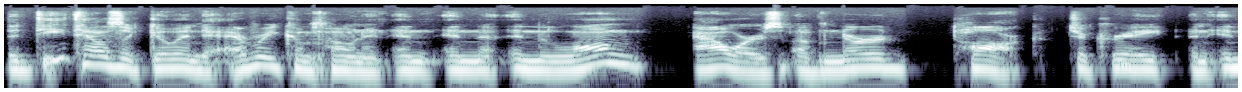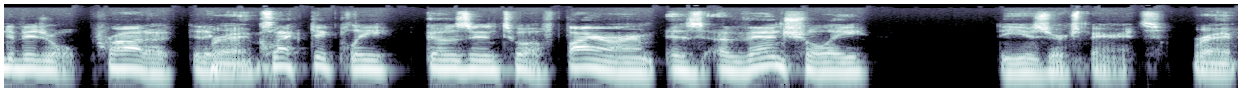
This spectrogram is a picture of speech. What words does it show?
the details that go into every component and in the, in the long hours of nerd talk to create an individual product that Right. eclectically goes into a firearm is eventually the user experience. Right.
